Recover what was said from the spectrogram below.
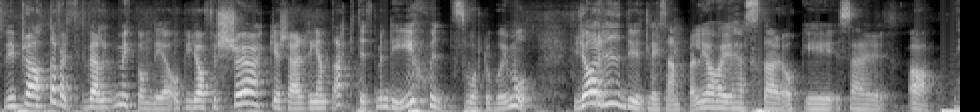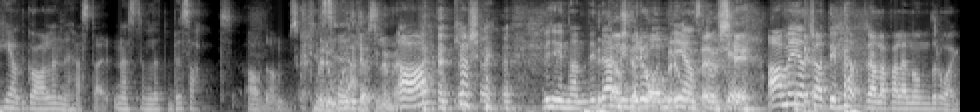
Så vi pratar faktiskt väldigt mycket om det och jag försöker så här rent aktivt men det är skitsvårt att gå emot. Jag rider ju till exempel, jag har ju hästar och är så här, ja, helt galen i hästar. Nästan lite besatt av dem skulle jag Beroende kanske till och med. Ja, kanske. Det är Ett där min ganska bra beroendegräns beroende, i och slog till. Ja, men jag tror att det är bättre i alla fall än någon drog.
